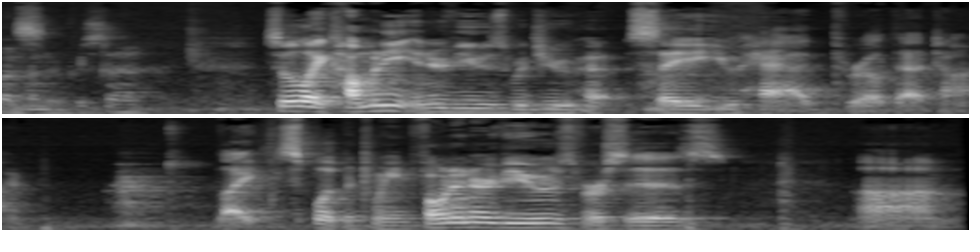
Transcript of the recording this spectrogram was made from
One hundred percent. so like how many interviews would you ha- say you had throughout that time like split between phone interviews versus um,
